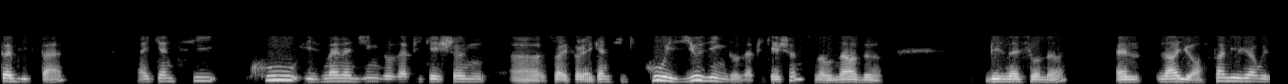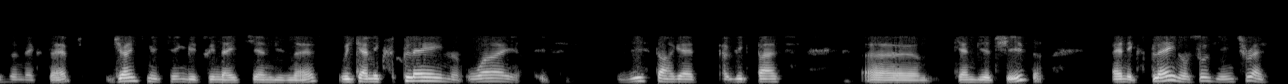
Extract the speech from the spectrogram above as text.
public PaaS. I can see who is managing those applications. Uh, sorry, sorry, I can see who is using those applications. So now the business owner. And now you are familiar with the next step joint meeting between IT and business. We can explain why it's this target public PaaS uh, can be achieved and explain also the interest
